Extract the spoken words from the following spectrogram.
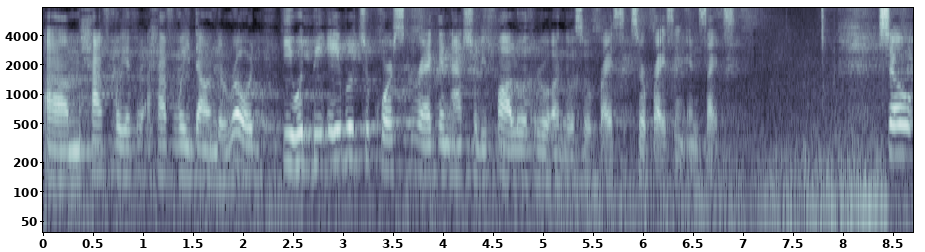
um, halfway, halfway down the road, he would be able to course correct and actually follow through on those surprise, surprising insights. So,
